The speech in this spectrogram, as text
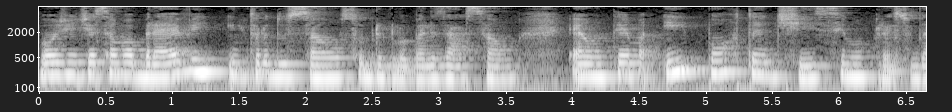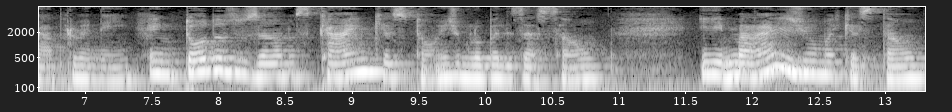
Bom, gente, essa é uma breve introdução sobre globalização. É um tema importantíssimo para estudar para o Enem. Em todos os anos caem questões de globalização e mais de uma questão.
